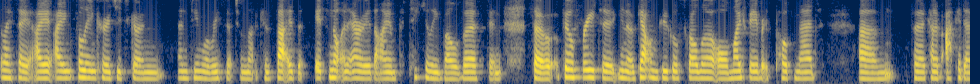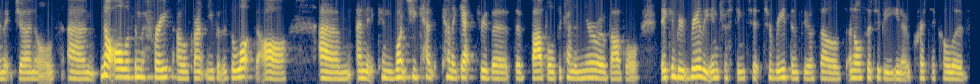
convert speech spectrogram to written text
like I say, I, I, fully encourage you to go and, and do more research on that because that is, it's not an area that I am particularly well versed in. So feel free to, you know, get on Google Scholar or my favorite is PubMed um, for kind of academic journals. Um, not all of them are free, I will grant you, but there's a lot that are. Um, and it can, once you can kind of get through the, the babble, the kind of neuro babble, they can be really interesting to, to read them for yourselves and also to be, you know, critical of,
